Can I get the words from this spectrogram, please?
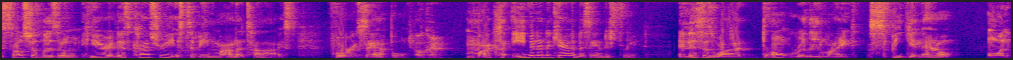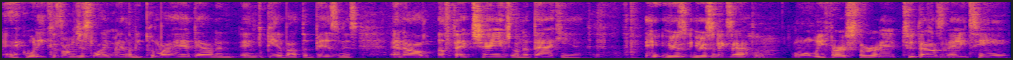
socialism here in this country is to be monetized. For example, Okay. my even in the cannabis industry, and this is why I don't really like speaking out on equity because I'm just like, man, let me put my head down and, and be about the business, and I'll affect change on the back end. Here's here's an example. When we first started, 2018,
